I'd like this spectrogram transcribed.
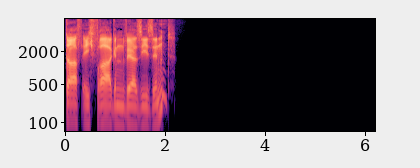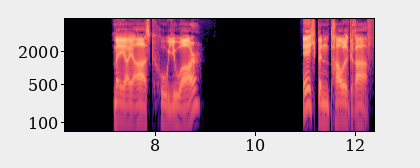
Darf ich fragen, wer Sie sind? May I ask who you are? Ich bin Paul Graf,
